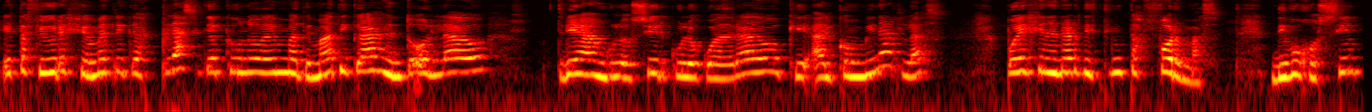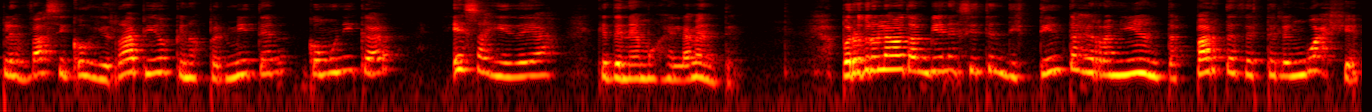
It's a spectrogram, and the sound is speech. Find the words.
Estas figuras geométricas clásicas que uno ve en matemáticas en todos lados, triángulo, círculo, cuadrado, que al combinarlas puede generar distintas formas, dibujos simples, básicos y rápidos que nos permiten comunicar esas ideas que tenemos en la mente. Por otro lado, también existen distintas herramientas, partes de este lenguaje,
